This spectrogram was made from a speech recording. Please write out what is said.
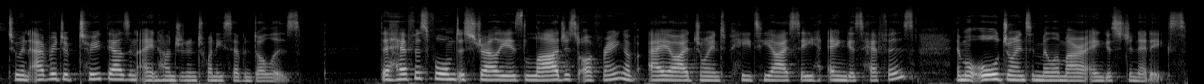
to an average of $2,827. The heifers formed Australia's largest offering of AI joined PTIC Angus heifers and were all joined to Millah Murrah Angus genetics.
